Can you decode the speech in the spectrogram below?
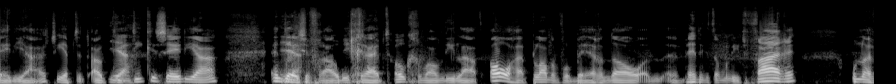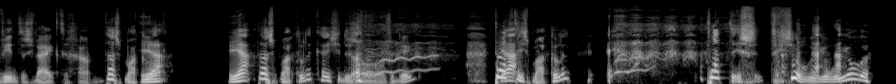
CDA's. Je hebt het authentieke CDA. En Ja. deze vrouw die grijpt ook gewoon, die laat al haar plannen voor Bergendal en eh, weet ik het allemaal niet varen om naar Winterswijk te gaan. Dat is makkelijk. Ja. Ja. Dat is makkelijk als je er zo over denkt. Dat is makkelijk. Dat is, jongen, jongen, jongen.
